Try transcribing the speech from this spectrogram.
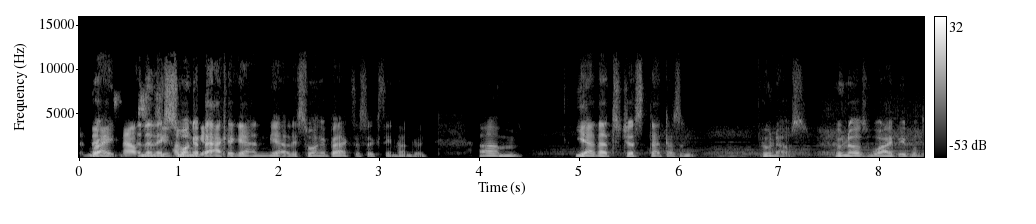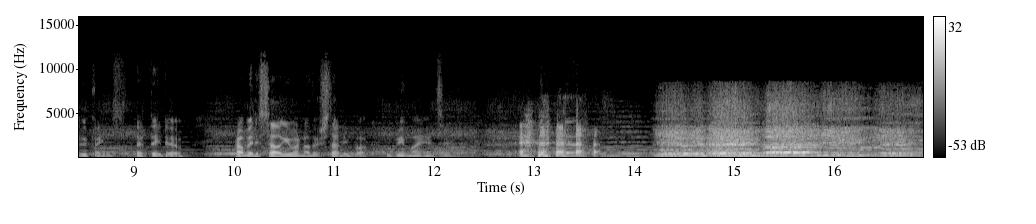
and then right it's now and then they 1600 swung it back again. Yeah they swung it back to 1600 um yeah that's just that doesn't who knows? Who knows why people do things that they do? Probably to sell you another study book would be my answer. Uh, Here remains an English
